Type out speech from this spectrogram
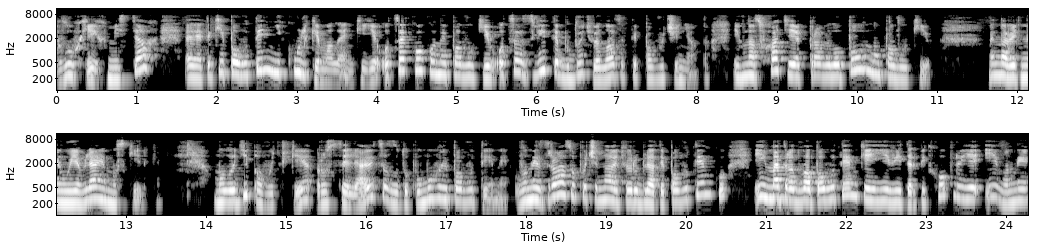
глухих місцях такі павутинні кульки маленькі є. Оце кокони павуків, оце звідти будуть вилазити павученята. І в нас в хаті, як правило, повно павуків. Ми навіть не уявляємо скільки. Молоді павучки розселяються за допомогою павутини. Вони зразу починають виробляти павутинку, і метра два павутинки її вітер підхоплює, і вони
